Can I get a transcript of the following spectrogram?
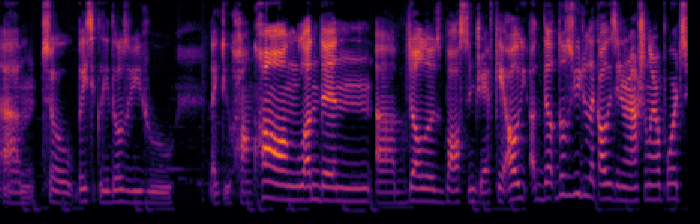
um, so basically those of you who like do Hong Kong, London, um, Dulles, Boston, JFK, all uh, th those of you who do like all these international airports,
